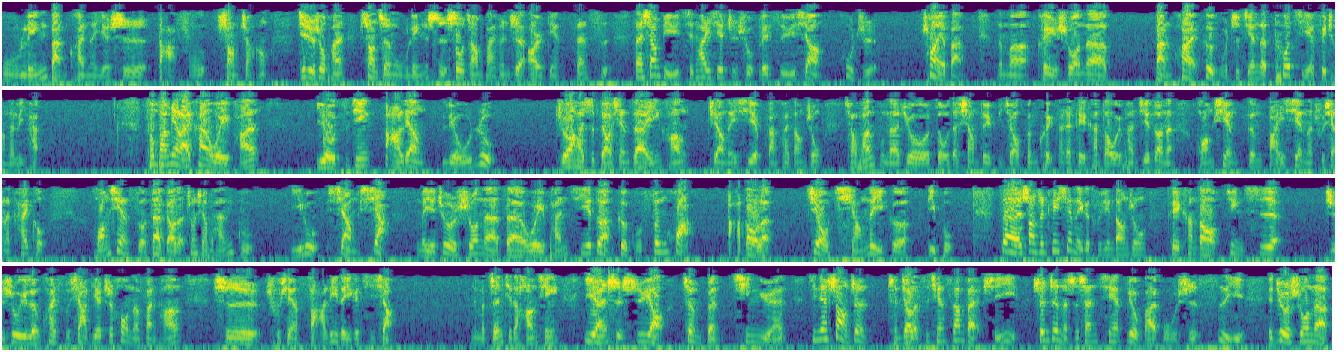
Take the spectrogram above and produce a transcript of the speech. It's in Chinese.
五零板块呢也是大幅上涨，截止收盘，上证五零是收涨百分之二点三四，但相比于其他一些指数，类似于像沪指、创业板，那么可以说呢，板块个股之间的脱节非常的厉害。从盘面来看，尾盘有资金大量流入，主要还是表现在银行这样的一些板块当中。小盘股呢就走的相对比较崩溃。大家可以看到尾盘阶段呢，黄线跟白线呢出现了开口，黄线所代表的中小盘股一路向下，那么也就是说呢，在尾盘阶段个股分化达到了较强的一个地步。在上证 K 线的一个图形当中，可以看到近期指数一轮快速下跌之后呢，反弹是出现乏力的一个迹象。那么整体的行情依然是需要正本清源。今天上证成交了四千三百十一亿，深圳呢是三千六百五十四亿，也就是说呢，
